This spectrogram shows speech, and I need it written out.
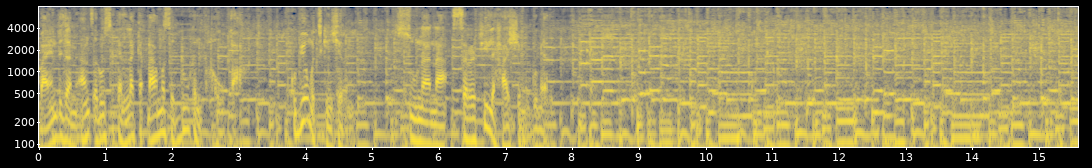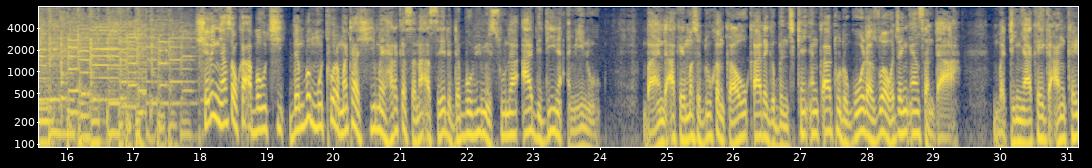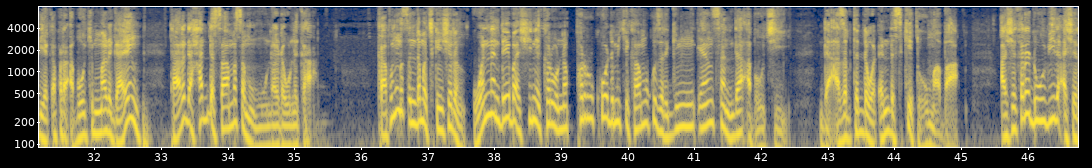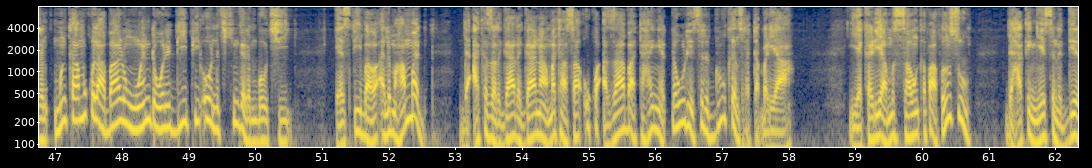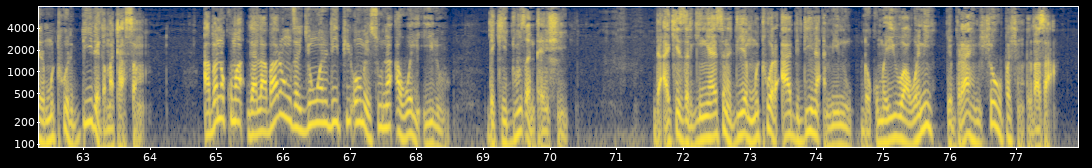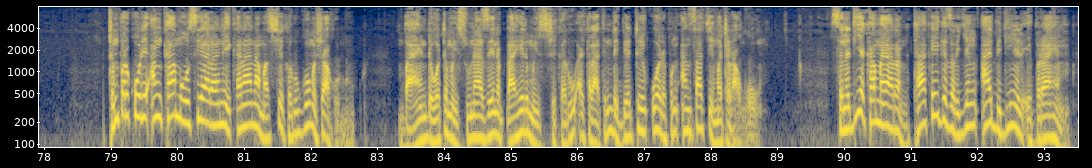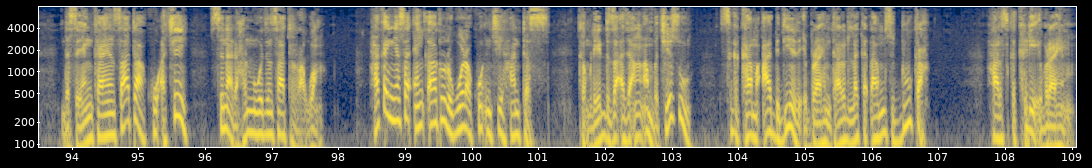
bayan da jami'an tsaro suka lakaɗa masa dukan kahauka ku biyo mu cikin shirin. Sunana sarfila hashim gumel. Shirin ya sauka a Bauchi don bin mutuwar matashi mai harkar sana'a sayar da dabbobi mai suna Abidina Aminu. Bayan da aka yi masa dukan kawo wuka daga binciken 'yan ƙato da gora zuwa wajen 'yan sanda. Batun ya kai ga an karya kafar abokin marigayin tare da haddasa masa mummunan raunuka. Kafin mu tsindama cikin shirin, wannan dai ba shine karo na farko da muke kawo muku zargin 'yan sanda a Bauchi da azabtar da waɗanda suke tuhuma ba. A shekarar 2020 mun kawo muku labarin wanda wani DPO na cikin garin Bauchi, SP Bawa Ali Muhammad da aka zarga da gana matasa uku azaba ta hanyar ɗaure su da dukansu da taɓarya. Ya karya musu sawun kafafunsu da hakan ya sanadiyar mutuwar biyu daga matasan. A bana kuma ga labarin zargin wani DPO mai suna Awali Ilu da ke dutsen tanshi. da ake zargin ya yi sanadiyar mutuwar abidina aminu da kuma yi wa wani ibrahim shehu fashin albasa tun farko dai an kama wasu yara ne ƙanana masu shekaru goma sha huɗu bayan da wata mai suna zainab ɗahir mai shekaru a talatin da biyar ta yi korafin an sace mata rago. Sanadiyar kama yaran ta kai ga zargin abidina da ibrahim da sayan kayan sata ko a ce suna da hannu wajen satar ragon. Hakan yasa 'yan ƙato da gora ko in ce hunters kamar yadda za a ji an ambace su suka kama abidina da ibrahim tare da lakaɗa musu duka har suka karya ibrahim.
